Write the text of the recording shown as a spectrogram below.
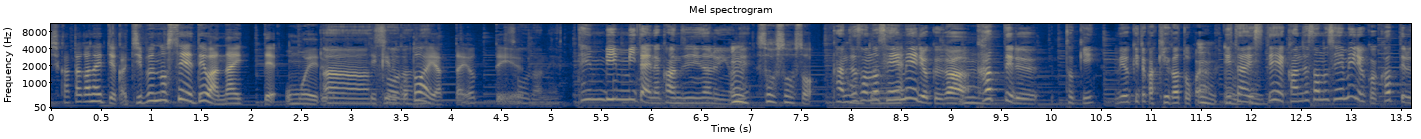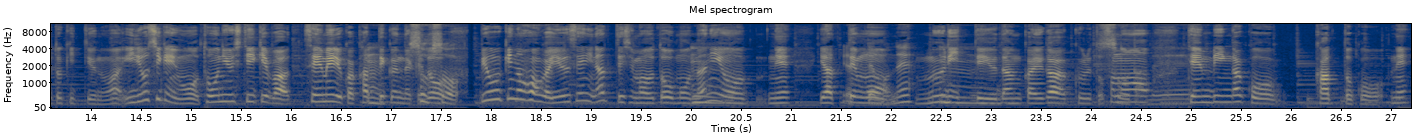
仕方がないっていうか自分のせいではないって思えるできることはやったよっていう。そうだね。天秤みたいな感じになるんようんね、そうそうそう。患者さんの生命力がうん。勝ってる時、病気とか怪我とかうんに対して患者さんの生命力が勝ってる時っていうのは医療資源を投入していけば生命力が勝っていくんだけど、うんそうそう。病気の方が優勢になってしまうともう何をね、やっても無理っていう段階が来ると、そのね。天秤がこうカッとこうね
